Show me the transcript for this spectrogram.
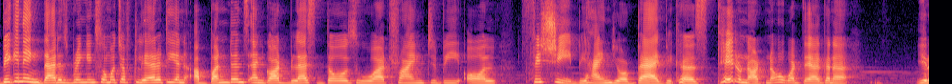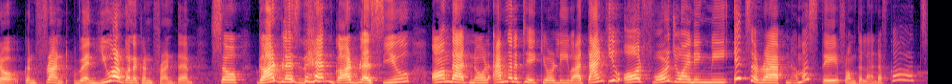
beginning that is bringing so much of clarity and abundance. And God bless those who are trying to be all fishy behind your back because they do not know what they are gonna you know confront when you are going to confront them. So god bless them god bless you. On that note i'm going to take your leave. I thank you all for joining me. It's a wrap. Namaste from the land of gods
